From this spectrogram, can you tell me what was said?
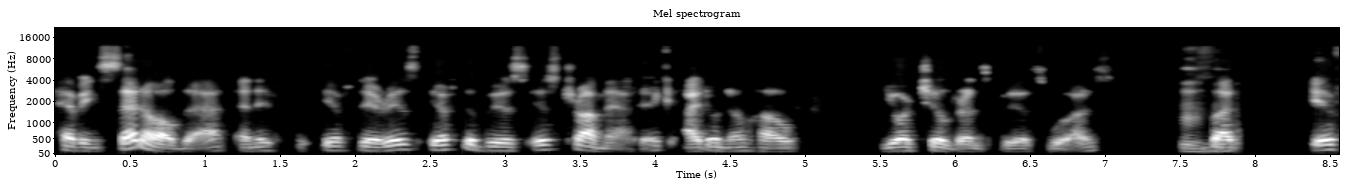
having said all that, and if if there is if the birth is traumatic, I don't know how your children's birth was, mm-hmm. but if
